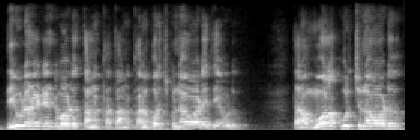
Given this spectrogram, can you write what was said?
దేవుడు అనేటువంటి వాడు తను తను కనుపరుచుకున్నవాడే దేవుడు. తన మూల కూర్చున్నవాడు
